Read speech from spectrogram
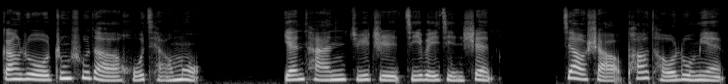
刚入中书的胡乔木，言谈举止极为谨慎，较少抛头露面。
